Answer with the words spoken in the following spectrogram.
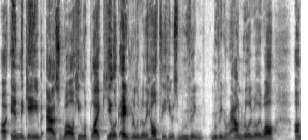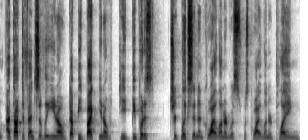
uh, in the game as well. He looked like he looked a really really healthy. He was moving moving around really really well. Um, I thought defensively, you know, got beat by you know he, he put his Lixon and Kawhi Leonard was was Kawhi Leonard playing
